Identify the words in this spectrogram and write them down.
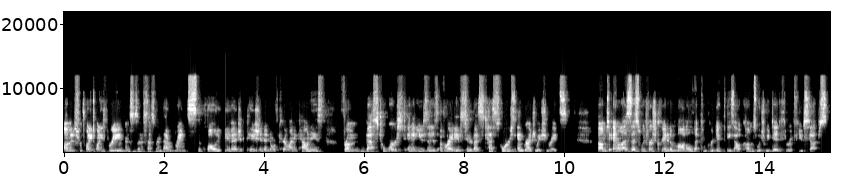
Um, it is from 2023, and this is an assessment that ranks the quality of education in North Carolina counties from best to worst, and it uses a variety of standardized test scores and graduation rates. Um, to analyze this, we first created a model that can predict these outcomes, which we did through a few steps.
